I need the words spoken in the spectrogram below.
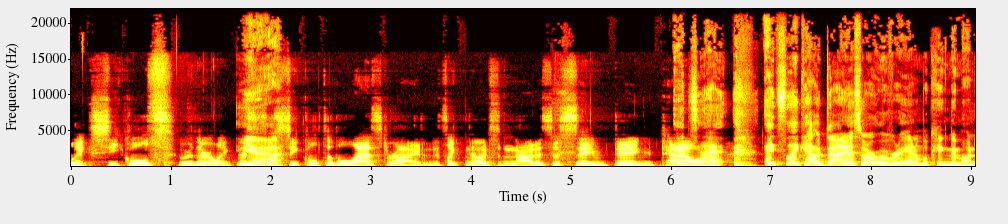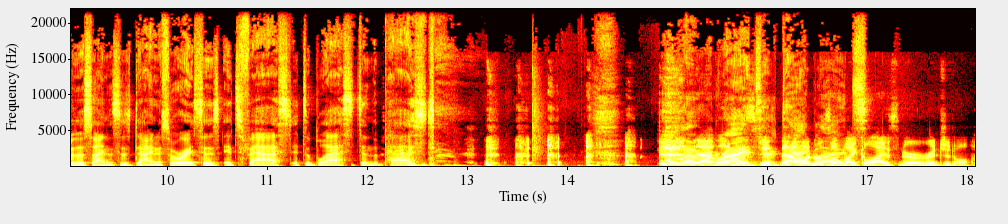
like sequels where they're like this Yeah. is a sequel to the last ride and it's like no it's not it's the same dang It's, tower uh, it's like how dinosaur over to Animal Kingdom under the sign that says dinosaur. It says it's fast, it's a blast, it's in the past. I love that one is just that one was a. Michael Eisner original.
